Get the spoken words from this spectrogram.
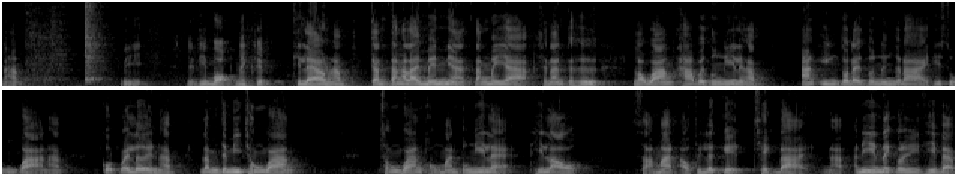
นะครับ นี่ อย่างที่บอกในคลิปที่แล้วนะครับ การตั้ง alignment เนี่ยตั้งไม่ยาก ฉะนั้นก็คือเราวางทาไว้ตรงนี้เลยครับ อ้างอิงตัวใดตัวหนึ่งก็ได้ที่สูงกว่านะครับ กดไว้เลยนะครับ แล้วมันจะมีช่องว่าง ช่องว่างของมันตรงนี้แหละ ที่เราสามารถเอาฟิลเลอร์เกตเช็คได้นะครับ อันนี้ในกรณีที่แบบ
